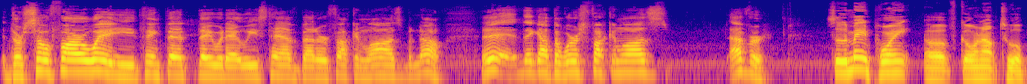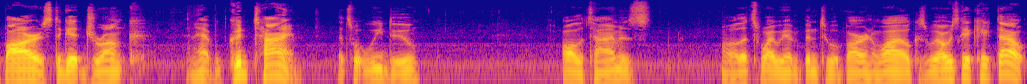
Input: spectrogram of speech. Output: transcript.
They're so far away. You'd think that they would at least have better fucking laws, but no, they, they got the worst fucking laws ever. So the main point of going out to a bar is to get drunk and have a good time. That's what we do all the time. Is well, that's why we haven't been to a bar in a while because we always get kicked out.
